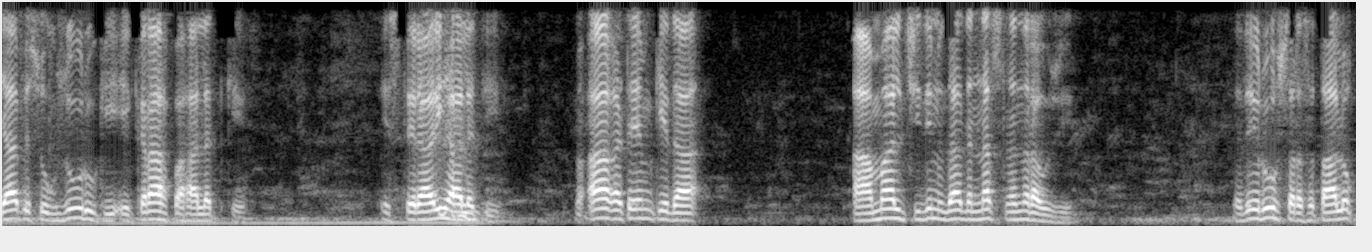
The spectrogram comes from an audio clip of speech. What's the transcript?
یا په سوګزورو کې اکراه په حالت کې استراری حالتي نو هغه ټیم کې دا اعمال چې دینو دا د نفس نه نه راوځي د دې روح سره څه تعلق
